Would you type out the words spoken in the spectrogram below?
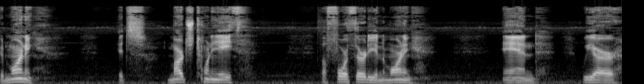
Good morning. It's March 28th, about 4.30 in the morning, and we are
